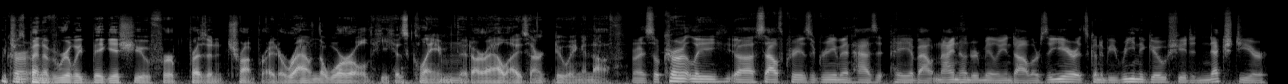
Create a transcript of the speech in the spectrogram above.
Which Currently, has been a really big issue for President Trump, right? Around the world, he has claimed mm-hmm. that our allies aren't doing enough. Right. So currently, uh, South Korea's agreement has it pay about $900 million a year. It's going to be renegotiated next year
